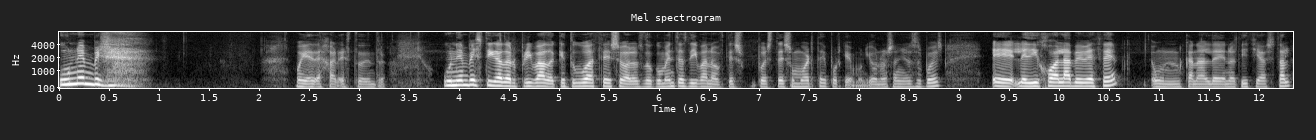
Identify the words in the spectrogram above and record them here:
Un Voy a dejar esto dentro. Un investigador privado que tuvo acceso a los documentos de Ivanov después de su muerte, porque murió unos años después, eh, le dijo a la BBC, un canal de noticias y tal,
